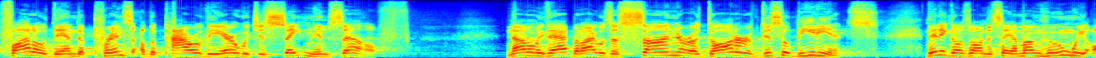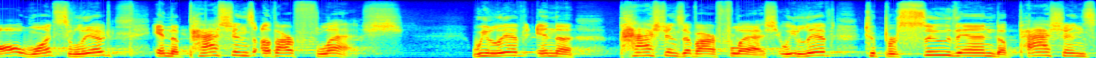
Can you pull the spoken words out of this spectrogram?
followed then the prince of the power of the air, which is Satan himself. Not only that, but I was a son or a daughter of disobedience. Then it goes on to say, among whom we all once lived in the passions of our flesh. We lived in the passions of our flesh. We lived to pursue then the passions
